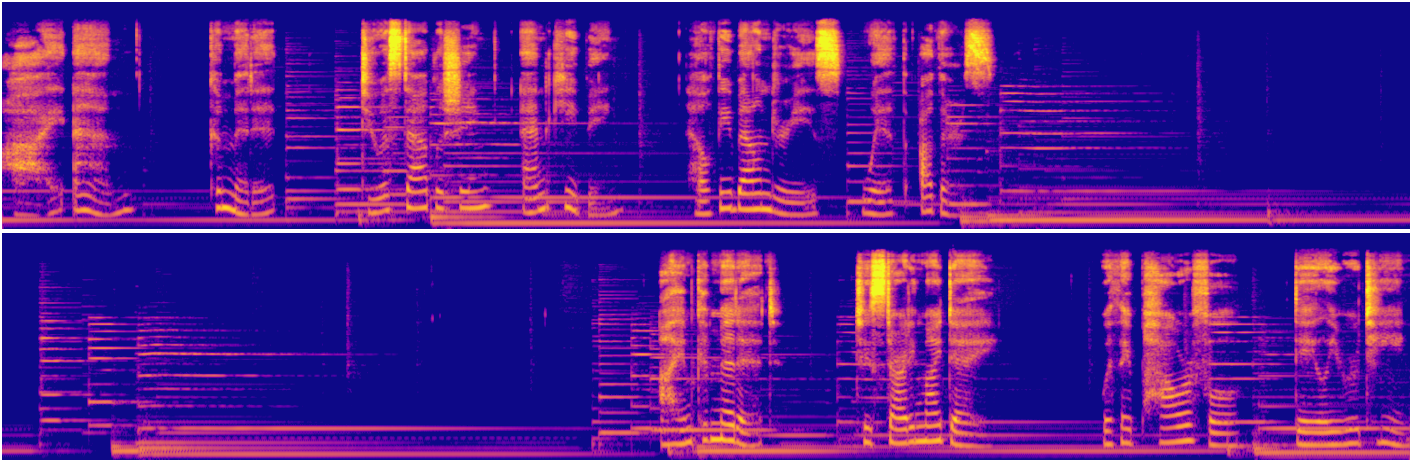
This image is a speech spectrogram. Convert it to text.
I am committed to establishing and keeping healthy boundaries with others. I am committed to starting my day with a powerful daily routine.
